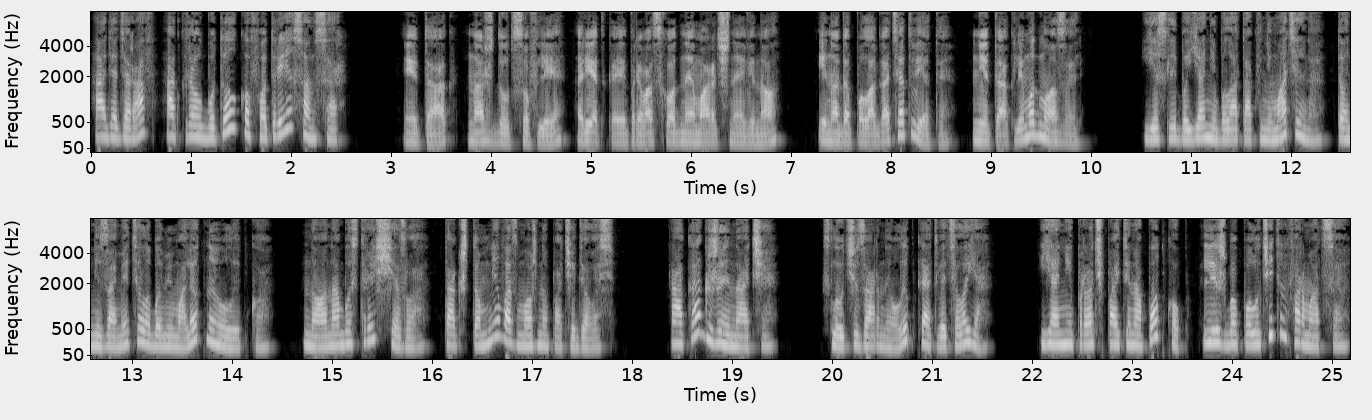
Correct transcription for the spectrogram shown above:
А дядя Раф открыл бутылку Фотрия Сансер». «Итак, нас ждут суфле, редкое и превосходное марочное вино, и надо полагать ответы, не так ли, мадемуазель?» Если бы я не была так внимательна, то не заметила бы мимолетную улыбку. Но она быстро исчезла, так что мне, возможно, почудилось. «А как же иначе?» — с лучезарной улыбкой ответила я. «Я не прочь пойти на подкуп, лишь бы получить информацию.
